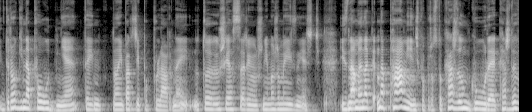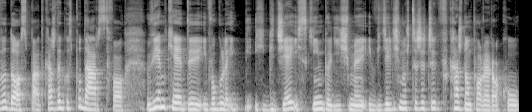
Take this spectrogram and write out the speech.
I drogi na południe, tej najbardziej popularnej, no to już ja serio, już nie możemy jej znieść. I znamy na, na pamięć po prostu każdą górę, każdy wodospad, każde gospodarstwo. Wiem kiedy i w ogóle i, i, gdzie i z kim byliśmy i widzieliśmy już te rzeczy w każdą porę roku.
